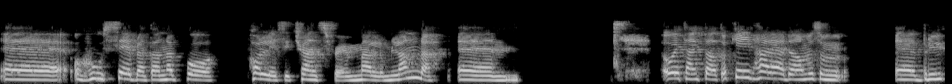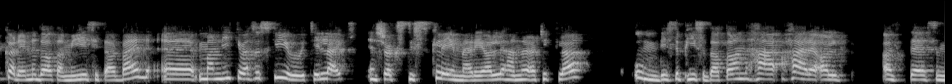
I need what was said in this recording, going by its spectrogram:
Eh, og hun ser bl.a. på policy transfer mellom land. Eh, og jeg tenkte at ok, her er en dame som eh, bruker denne dataen mye i sitt arbeid, eh, men likevel så skriver hun i tillegg en slags disclaimer i alle hennes artikler om disse PISA-dataene. Her, her, er alt, alt det som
